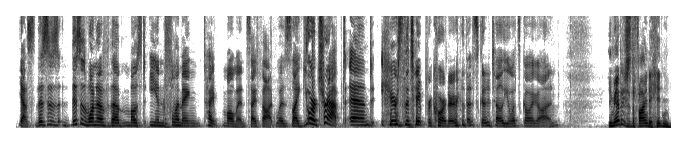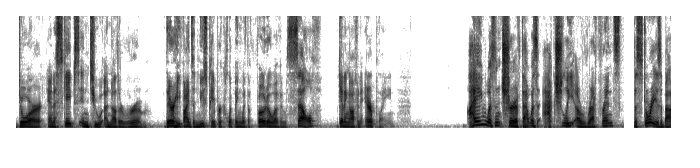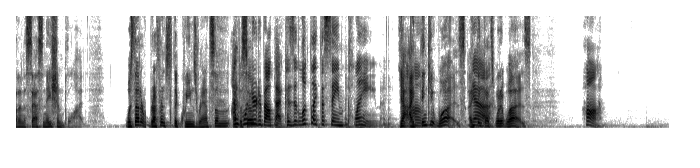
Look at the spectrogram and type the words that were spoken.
Yes, this is this is one of the most Ian Fleming type moments. I thought was like you're trapped, and here's the tape recorder that's going to tell you what's going on. He manages to find a hidden door and escapes into another room. There, he finds a newspaper clipping with a photo of himself getting off an airplane. I wasn't sure if that was actually a reference. The story is about an assassination plot. Was that a reference to the Queen's Ransom episode? I wondered about that because it looked like the same plane. Yeah, I uh-huh. think it was. I think that's what it was. Huh.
